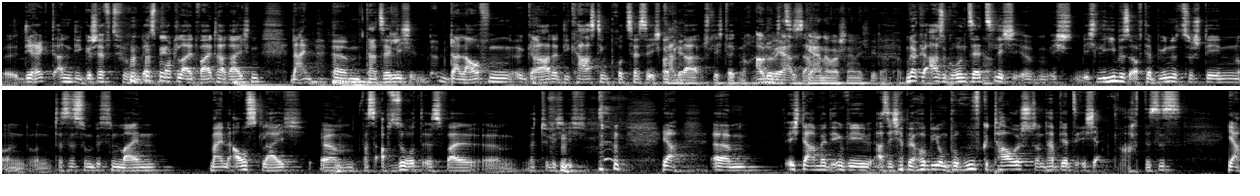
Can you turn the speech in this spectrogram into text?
äh, direkt an die Geschäftsführung der Spotlight weiterreichen. Nein, ähm, tatsächlich, da laufen gerade die Castingprozesse. Ich kann okay. da schlichtweg noch Aber du wärst gerne wahrscheinlich wieder dabei. Also grundsätzlich, ja. Ähm, ich, ich liebe es, auf der Bühne zu stehen und, und das ist so ein bisschen mein mein Ausgleich, ähm, was absurd ist, weil ähm, natürlich ich, ja, ähm, ich damit irgendwie, also ich habe ja Hobby und Beruf getauscht und habe jetzt, ich, ach, das ist, ja,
